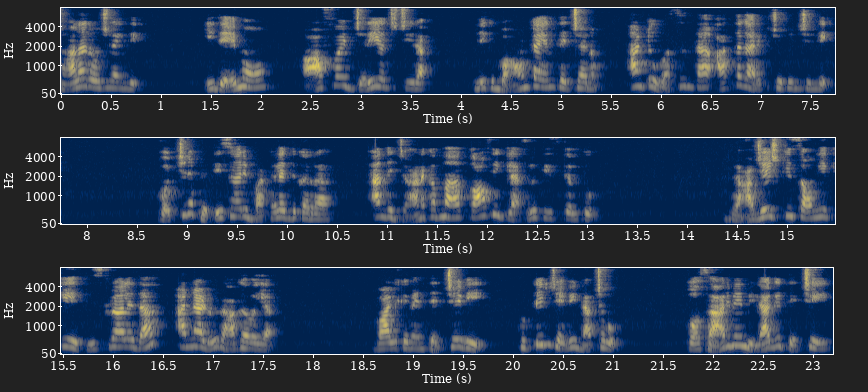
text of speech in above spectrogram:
చాలా రోజులైంది. ఇదేమో ఆఫ్ వైట్ జరీ అంచు చీర నీకు బాగుంటాయని తెచ్చాను అంటూ వసంత అత్తగారికి చూపించింది. వచ్చిన ప్రతిసారి బట్టలెద్దుకర్రా అంది జానకమ్మ కాఫీ గ్లాసులు తీసుకెళ్తూ. రాజేష్కి సౌమ్యకి తీసుకురాలేదా? అన్నాడు రాఘవయ్య. వాళ్ళకి మేం తెచ్చేవి కుట్టించేవి నచ్చవు. ఓసారి మేము ఇలాగే తెచ్చి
